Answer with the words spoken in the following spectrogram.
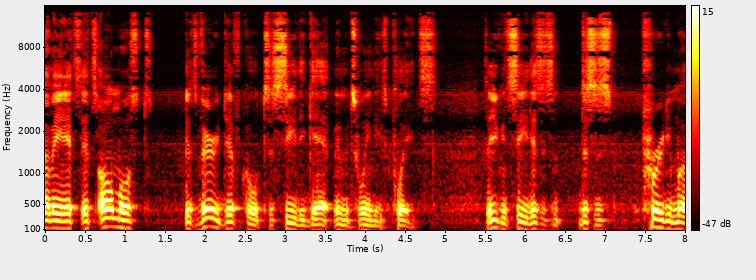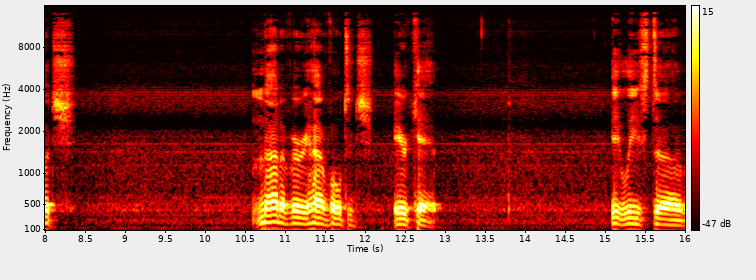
I mean, it's it's almost it's very difficult to see the gap in between these plates. So you can see this is this is pretty much not a very high voltage air cap. At least uh,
